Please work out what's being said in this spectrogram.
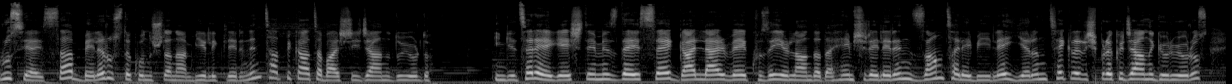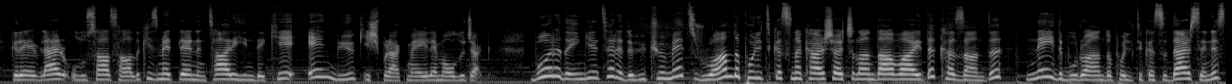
Rusya ise Belarus'ta konuşlanan birliklerinin tatbikata başlayacağını duyurdu. İngiltere'ye geçtiğimizde ise Galler ve Kuzey İrlanda'da hemşirelerin zam talebiyle yarın tekrar iş bırakacağını görüyoruz. Grevler ulusal sağlık hizmetlerinin tarihindeki en büyük iş bırakma eylemi olacak. Bu arada İngiltere'de hükümet Ruanda politikasına karşı açılan davayı da kazandı. Neydi bu Ruanda politikası derseniz,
